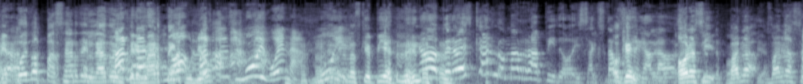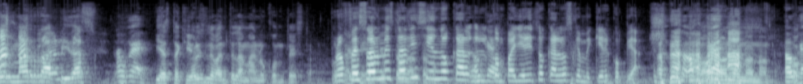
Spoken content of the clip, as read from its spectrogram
¿Me puedo pasar del lado Marta, entre es- Marta y no, Julio? Marta es muy buena, muy. Los que pierden. No, pero es Carlos más rápido. Isaac. Estamos Ok, regalados. ahora sí, van a, van a ser más rápidas Ok. y hasta que yo les levante la mano contestan. Profesor, me está diciendo Car- Ok. el compañerito Carlos que me quiere copiar. No, no, no, no, no. Ok.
